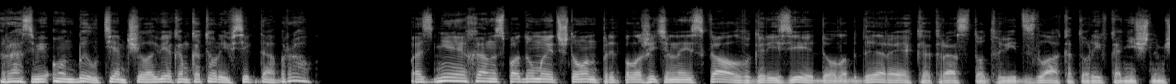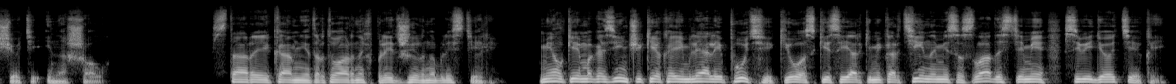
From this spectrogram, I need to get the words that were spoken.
Разве он был тем человеком, который всегда брал? Позднее Ханс подумает, что он предположительно искал в грязи до Лабдеры как раз тот вид зла, который в конечном счете и нашел. Старые камни тротуарных плит жирно блестели. Мелкие магазинчики окаймляли путь, киоски с яркими картинами, со сладостями, с видеотекой.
